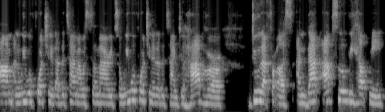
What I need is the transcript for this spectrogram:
Um, and we were fortunate at the time, I was still married. So we were fortunate at the time to have her do that for us. And that absolutely helped me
